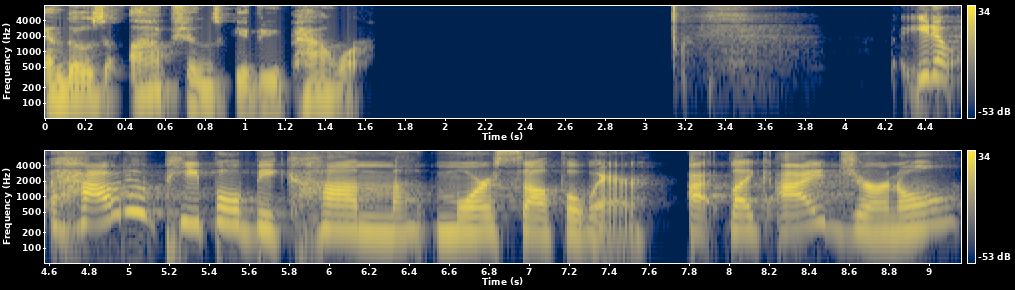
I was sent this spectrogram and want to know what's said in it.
And those options give you power. You know, how do people become more self aware? I, like I journal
